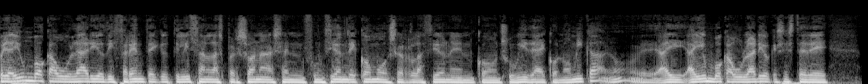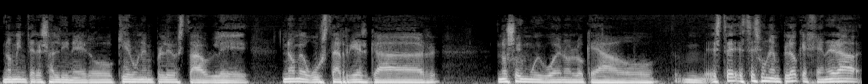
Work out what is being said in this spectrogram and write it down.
Oye, ¿hay un vocabulario diferente que utilizan las personas en función de cómo se relacionen con su vida económica? ¿no? Eh, hay, hay un vocabulario que es este de no me interesa el dinero, quiero un empleo estable, no me gusta arriesgar, no soy muy bueno en lo que hago. Este, este es un empleo que genera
